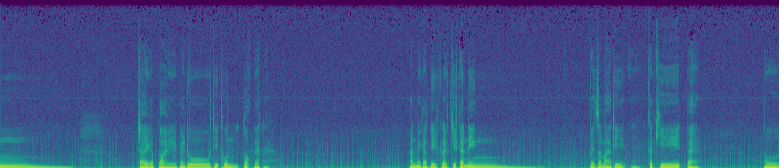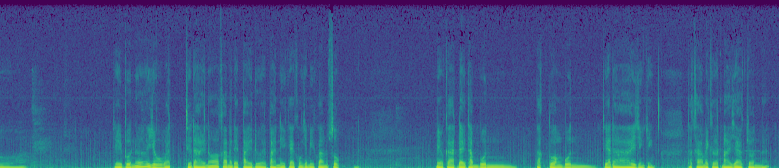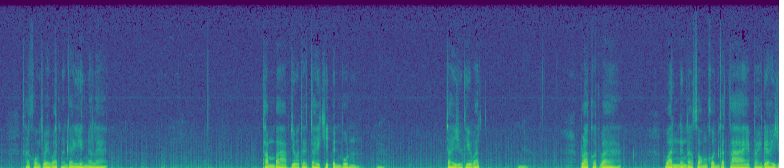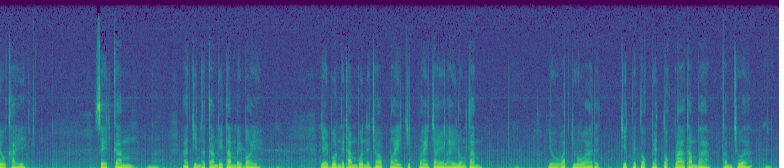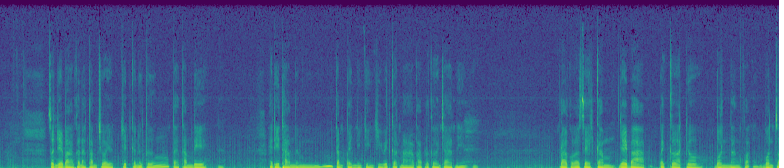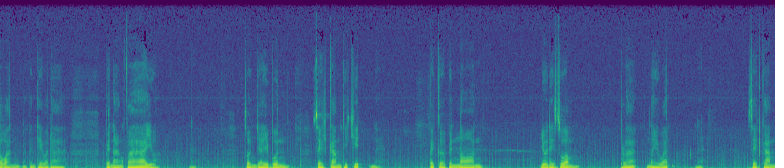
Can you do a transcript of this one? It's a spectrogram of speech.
ใจก็ปล่อยไปดูที่ทุ่นตกเบ็ดนะมันไม่กระดิกเลยจิตก็นิ่ง เป็นสมาธิ ก็คิดไป โอ้ใจบุญเอออยู่วัดเสียดายเนาะข้าไม่ได้ไปด้วย ป่านนี้แกคงจะมีความสุข มีโอกาสได้ทำบุญ ตักตวงบุญเสียดายจริง ๆ ถ้าข้าไม่เกิดมายากจนนะ ข้าคงจะไปวัดเหมือนกับเองนั่นแหละทำบาปอยู่แต่ใจคิดเป็นบุญ ใจอยู่ที่วัด ปรากฏว่า วันหนึ่งทั้งสองคนก็ตายไปด้วยอายุไข เศษกรรม อาจินตกรรมที่ทำบ่อยๆยายบุญไปทำบุญแต่ชอบปล่อยจิตปล่อยใจไหลลงต่ำอยู่วัดอยู่วาแต่จิตไปตกเบ็ดตกปลาทำบาป ทำชั่ว ส่วนยายบาปขณะทำชั่วจิตก็นึกถึงแต่ทำดีไอ้ที่ทำเนี่ยจำเป็นจริง ๆ ชีวิตเกิดมาพับแล้วเกินชาตินี้ ปรากฏว่าเศษกรรมยายบาปไปเกิดอยู่บนนางฟ้าบนสวรรค์เป็นเทวดา เป็นนางฟ้าอยู่ ส่วนยายบุญเศษกรรมที่คิด ไปเกิดเป็นหนอน อยู่ในส้วม พระในวัดเศษกรรม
